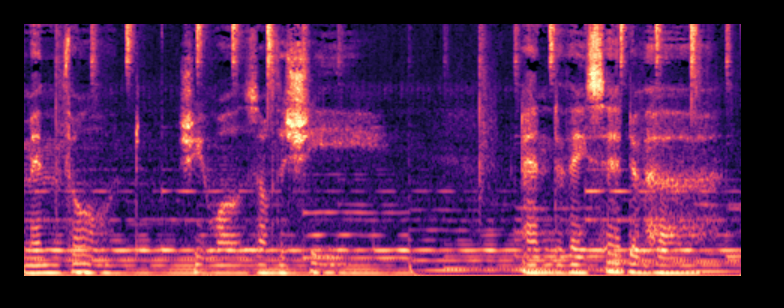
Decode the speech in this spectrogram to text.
Men thought she was of the síde, and they said of her,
